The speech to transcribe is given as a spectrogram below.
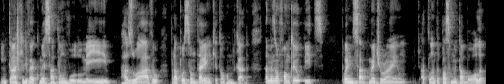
Então acho que ele vai começar a ter um volume aí razoável para a posição do Taren, que é tão complicada. Da mesma forma que o Pitts. Pô, a gente sabe que o Matt Ryan, Atlanta passa muita bola.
